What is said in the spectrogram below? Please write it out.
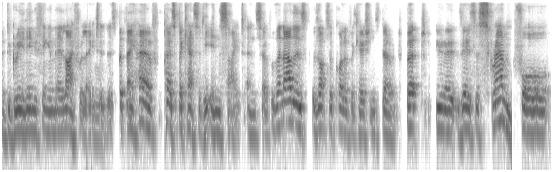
a degree in anything in their life related to mm. this, but they have perspicacity, insight, and so forth. And others with lots of qualifications don't. But, you know, there's a scram for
